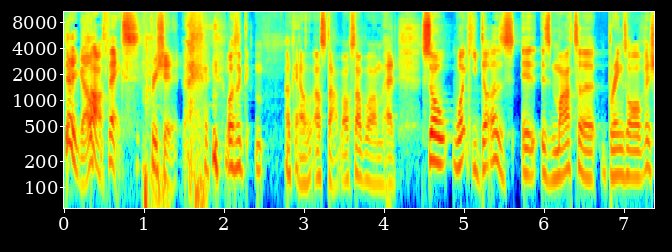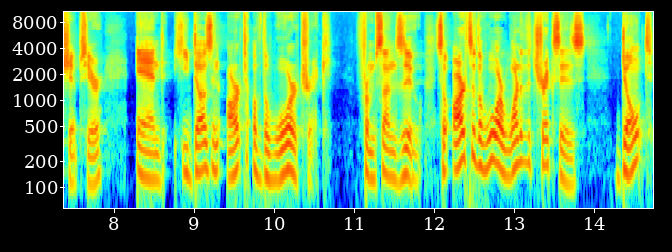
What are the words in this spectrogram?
There you go. Oh, thanks. Appreciate it. Was it mm, okay? I'll, I'll stop. I'll stop while I'm ahead. So what he does is, is Mata brings all of his ships here, and he does an art of the war trick from Sun Tzu. So art of the war. One of the tricks is don't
